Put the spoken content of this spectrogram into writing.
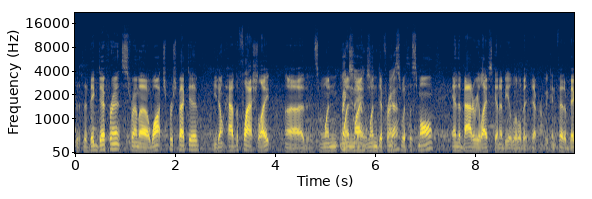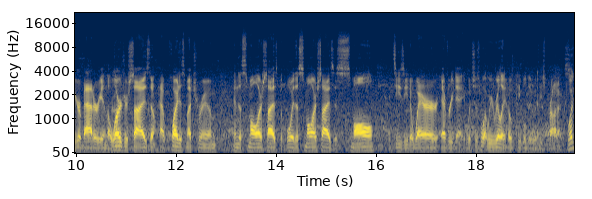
The, the big difference from a watch perspective, you don't have the flashlight. Uh, it's one, Makes one, one difference Yeah. with the small, and the battery life's going to be a little bit different. We can fit a bigger battery in the larger size, don't have quite as much room in the smaller size, but boy, the smaller size is small. It's easy to wear every day, which is what we really hope people do with these products. What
